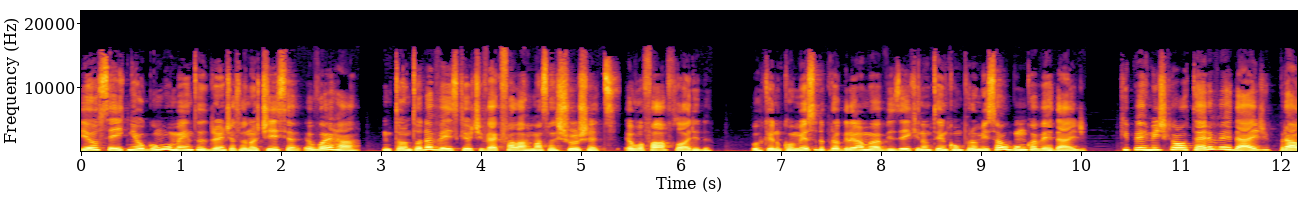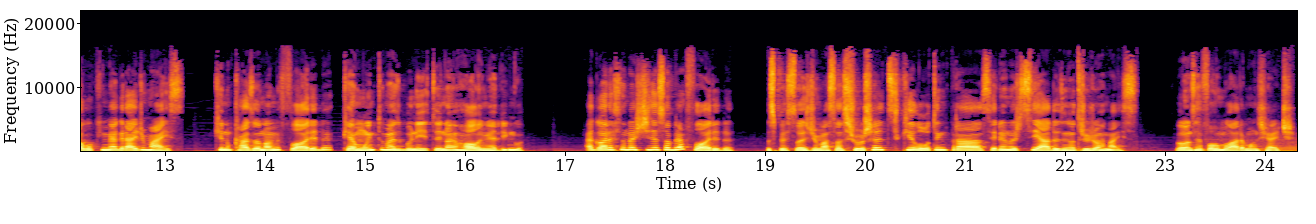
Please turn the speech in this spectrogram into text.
e eu sei que em algum momento durante essa notícia eu vou errar. Então, toda vez que eu tiver que falar Massachusetts, eu vou falar Flórida. Porque no começo do programa eu avisei que não tenho compromisso algum com a verdade, que permite que eu altere a verdade para algo que me agrade mais, que no caso é o nome Flórida, que é muito mais bonito e não enrola minha língua. Agora essa notícia é sobre a Flórida, as pessoas de Massachusetts que lutem para serem noticiadas em outros jornais. Vamos reformular a manchete.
